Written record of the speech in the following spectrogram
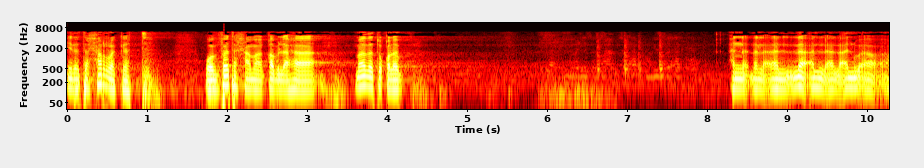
إذا تحركت وانفتح ما قبلها ماذا تقلب؟ أن لا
